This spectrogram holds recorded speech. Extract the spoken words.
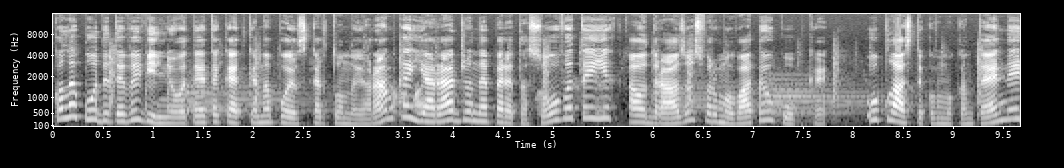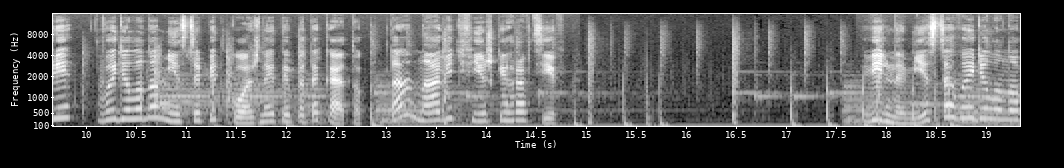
Коли будете вивільнювати етикетки напоїв з картонної рамки, я раджу не перетасовувати їх, а одразу сформувати у кубки. У пластиковому контейнері виділено місце під кожний тип етикеток та навіть фішки гравців. Вільне місце виділено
